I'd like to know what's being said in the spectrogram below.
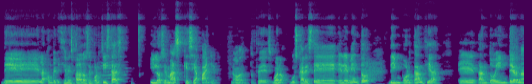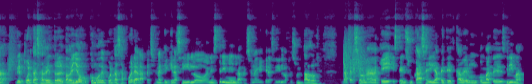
de la competición es para los deportistas y los demás que se apañen. ¿no? Entonces, bueno, buscar este elemento de importancia eh, tanto interna, de puertas adentro del pabellón, como de puertas afuera. La persona que quiera seguirlo en streaming, la persona que quiera seguir los resultados, la persona que esté en su casa y le apetezca ver un combate de esgrima.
